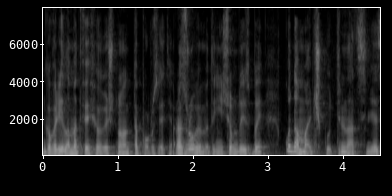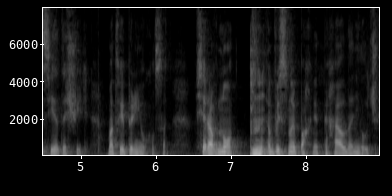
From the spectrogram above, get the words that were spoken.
Говорила Матвей Федорович, что надо топор взять. Разрубим и донесем до избы. Куда мальчику 13 лет сие тащить? Матвей принюхался. Все равно весной пахнет, Михаил Данилович.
